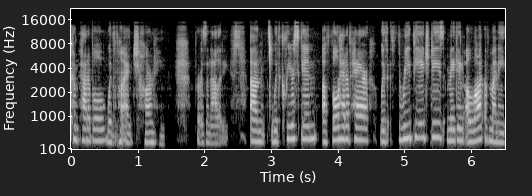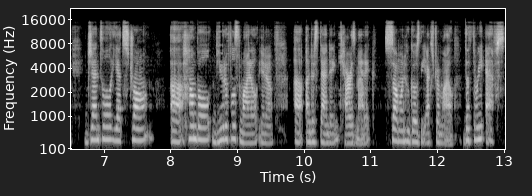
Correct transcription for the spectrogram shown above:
compatible with my charming personality, um, with clear skin, a full head of hair, with three PhDs, making a lot of money, gentle yet strong, uh, humble, beautiful smile, you know, uh, understanding, charismatic, someone who goes the extra mile, the three F's,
